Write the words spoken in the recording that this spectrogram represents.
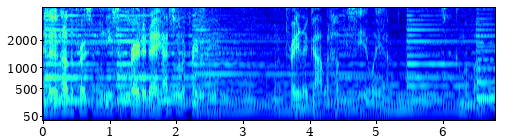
Is there another person who needs some prayer today? I just want to pray for you. Pray that God would help you see your way up. Come on, Bob.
